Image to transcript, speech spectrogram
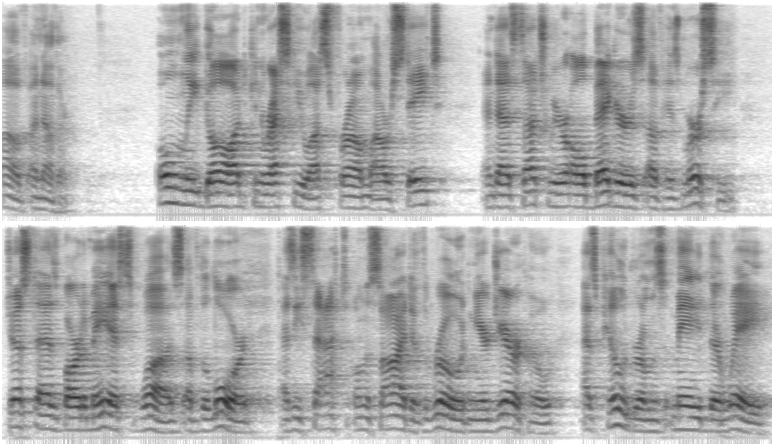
of another. Only God can rescue us from our state, and as such, we are all beggars of his mercy, just as Bartimaeus was of the Lord as he sat on the side of the road near Jericho as pilgrims made their way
